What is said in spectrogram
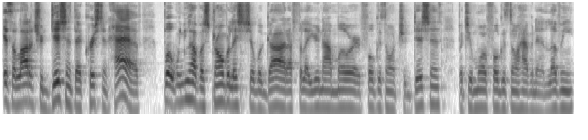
It's a lot of traditions that Christians have, but when you have a strong relationship with God, I feel like you're not more focused on traditions, but you're more focused on having that loving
